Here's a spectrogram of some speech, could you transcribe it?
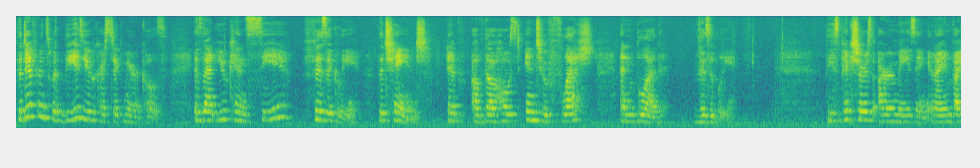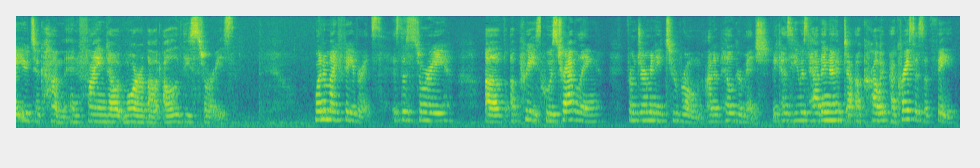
The difference with these Eucharistic miracles is that you can see physically the change of the host into flesh and blood visibly. These pictures are amazing, and I invite you to come and find out more about all of these stories. One of my favorites is the story of a priest who was traveling from Germany to Rome on a pilgrimage because he was having a, a, a crisis of faith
